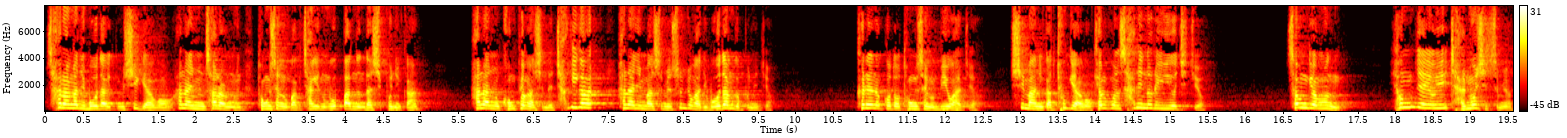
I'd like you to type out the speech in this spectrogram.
사랑하지 못하기 때문에 시기하고 하나님 사랑은 동생을 막 자기는 못 받는다 싶으니까 하나님은 공평하신데 자기가 하나님 말씀에 순종하지 못한 것뿐이죠. 그래 놓고도 동생을 미워하죠. 심하니까 투기하고 결국은 살인으로 이어지죠. 성경은 형제의 잘못이 있으면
